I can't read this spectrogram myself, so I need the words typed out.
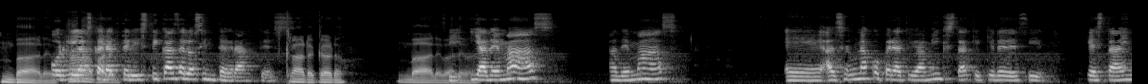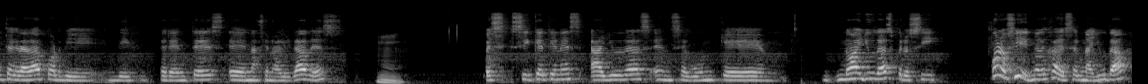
Vale. por Ah, las vale. características de los integrantes. Claro, claro. Vale, Sí, vale. Y vale. además, además, eh, al ser una cooperativa mixta, que quiere decir que está integrada por di- diferentes eh, nacionalidades, Mm, pues sí que tienes ayudas en según que, no ayudas, pero sí, bueno, sí, no deja de ser una ayuda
